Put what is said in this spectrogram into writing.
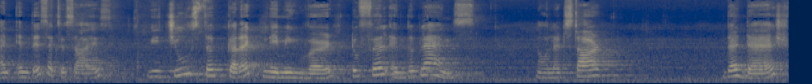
And in this exercise, we choose the correct naming word to fill in the blanks. Now let's start. The dash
